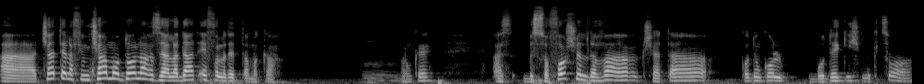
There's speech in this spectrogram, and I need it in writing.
ה-9,900 דולר זה על לדעת איפה לתת את המכה, mm. אוקיי? Okay? אז בסופו של דבר, כשאתה קודם כל בודק איש מקצוע,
